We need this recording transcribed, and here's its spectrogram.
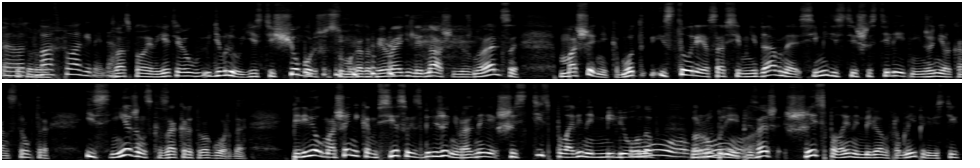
Э, с половиной, да. Два с половиной. Я тебя удивлю, есть еще больше суммы, которую переводили наши южноуральцы мошенникам. Вот история совсем недавняя. 76-летний инженер-конструктор из Снежинска, закрытого города, перевел мошенникам все свои сбережения в размере 6,5 миллионов О, рублей. Представляешь, 6,5 миллионов рублей перевести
